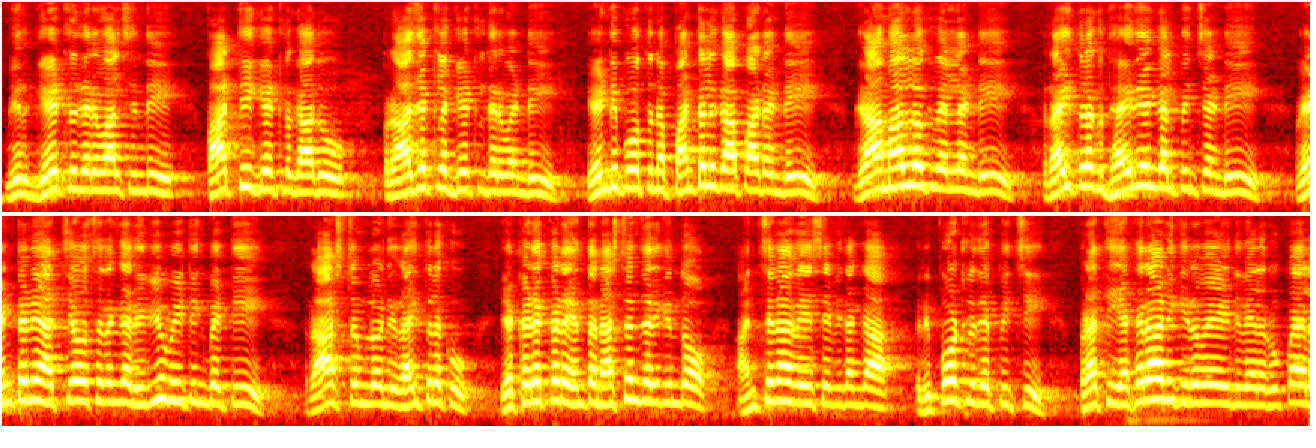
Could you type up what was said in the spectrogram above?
మీరు గేట్లు తెరవాల్సింది పార్టీ గేట్లు కాదు ప్రాజెక్టుల గేట్లు తెరవండి ఎండిపోతున్న పంటలు కాపాడండి గ్రామాల్లోకి వెళ్ళండి రైతులకు ధైర్యం కల్పించండి వెంటనే అత్యవసరంగా రివ్యూ మీటింగ్ పెట్టి రాష్ట్రంలోని రైతులకు ఎక్కడెక్కడ ఎంత నష్టం జరిగిందో అంచనా వేసే విధంగా రిపోర్ట్లు తెప్పించి ప్రతి ఎకరానికి ఇరవై ఐదు వేల రూపాయల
